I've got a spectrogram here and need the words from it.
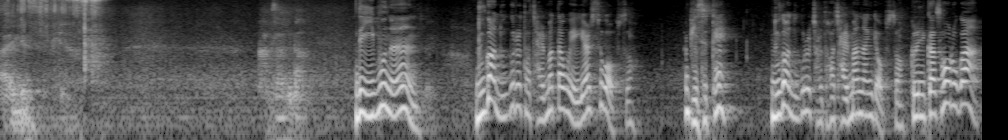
알겠습니다. 감사합니다. 근데 이분은 누가 누구를 더 잘 맞다고 얘기할 수가 없어. 비슷해. 누가 누구를 더 잘 만난 게 없어. 그러니까 서로가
